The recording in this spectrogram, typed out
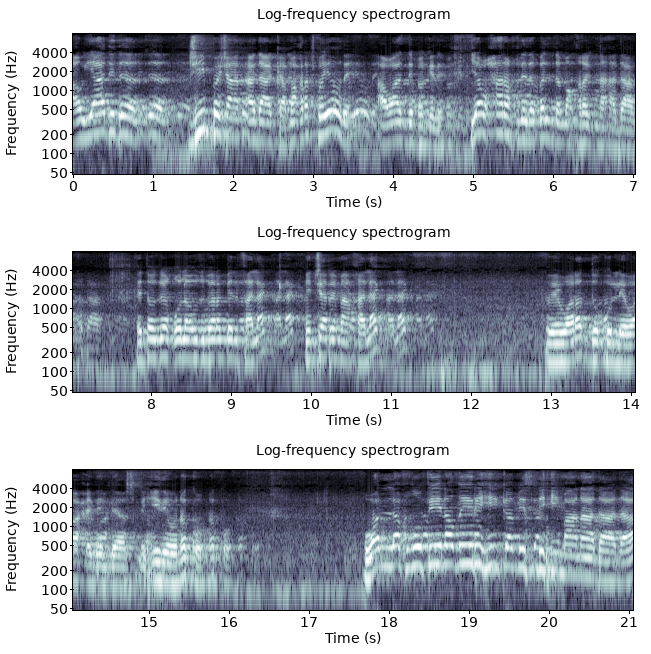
او یاد د جیم په شان ادا کا مخرج خو یو دی आवाज دې پکې دی یو حرف دې بل د مخرج نه ادا کو ته ته قول اعوذ برب الفلق من شر ما خلق و ورد كل واحد لاصله دې ونکو واللفظ في نظيره كمثله ما نادا دا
